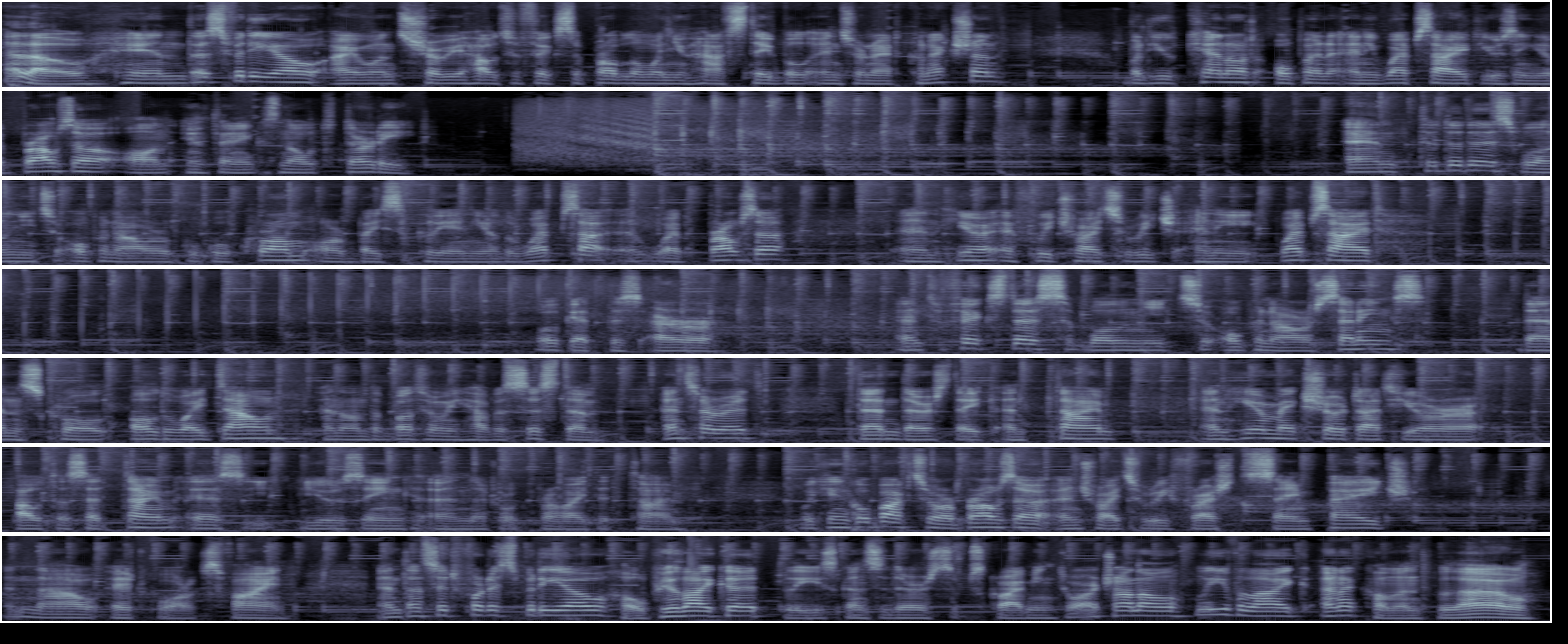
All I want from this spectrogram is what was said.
Hello, in this video I want to show you how to fix the problem when you have stable internet connection, but you cannot open any website using a browser on Infinix Note 30. And to do this we'll need to open our Google Chrome or basically any other website uh, web browser and here if we try to reach any website we'll get this error and to fix this, we'll need to open our settings, then scroll all the way down and on the bottom we have a system. Enter it, then there's date and time, and here make sure that your auto set time is using a network provided time. We can go back to our browser and try to refresh the same page, and now it works fine. And that's it for this video, hope you like it, please consider subscribing to our channel, leave a like and a comment below.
